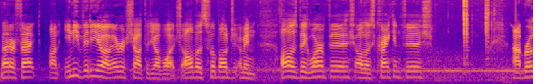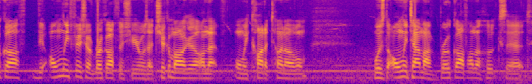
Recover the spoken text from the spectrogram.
Matter of fact, on any video I've ever shot that y'all watched, all those football, I mean, all those big wormfish, all those cranking fish, I broke off, the only fish I broke off this year was at Chickamauga on that, when we caught a ton of them was the only time I broke off on the hook set.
